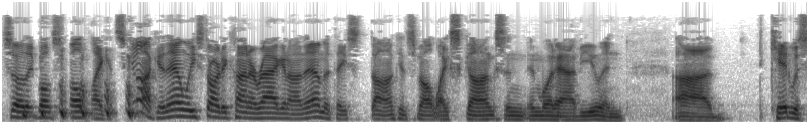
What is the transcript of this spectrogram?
So they both smelled like a skunk. And then we started kind of ragging on them that they stunk and smelled like skunks and, and what have you. And, uh, the kid was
